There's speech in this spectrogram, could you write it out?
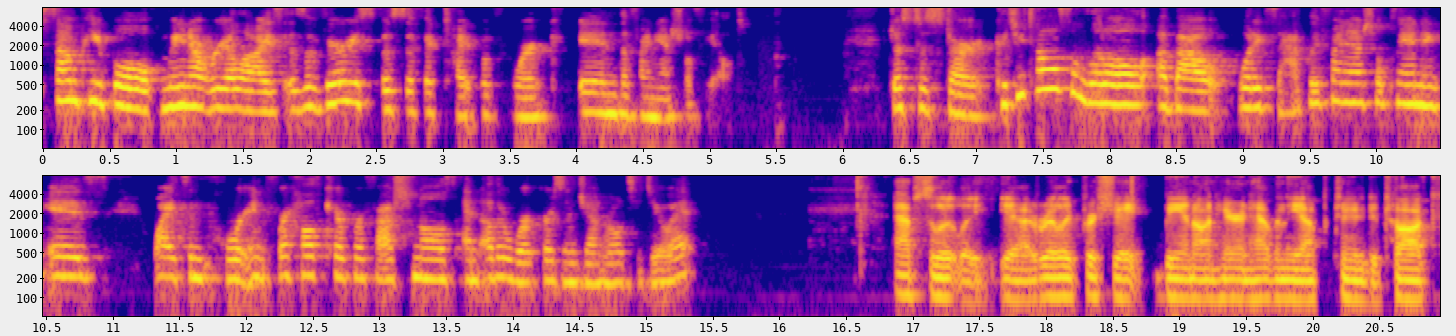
some people may not realize is a very specific type of work in the financial field. Just to start, could you tell us a little about what exactly financial planning is, why it's important for healthcare professionals and other workers in general to do it? Absolutely. Yeah, I really appreciate being on here and having the opportunity to talk.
